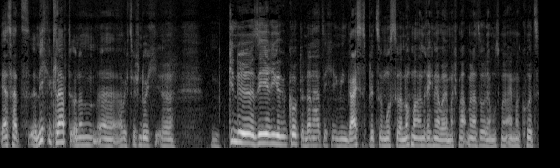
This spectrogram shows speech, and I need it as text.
erst hat es nicht geklappt und dann äh, habe ich zwischendurch äh, eine Kinderserie geguckt und dann hat sich irgendwie ein Geistesblitz und musste dann nochmal anrechnen, weil manchmal hat man das so, da muss man einmal kurz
